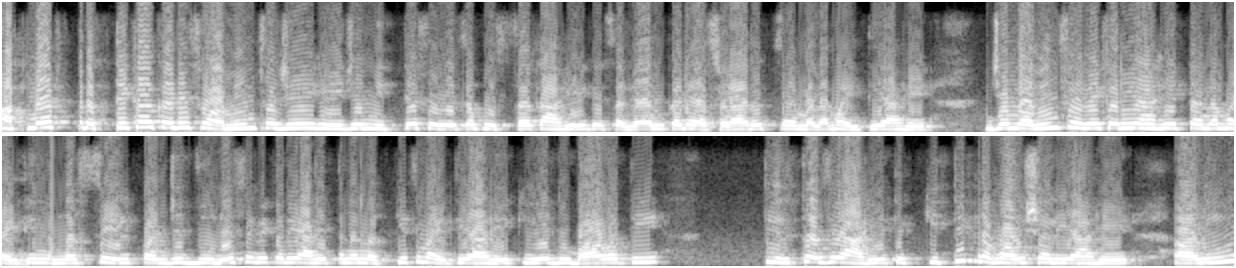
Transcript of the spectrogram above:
आपल्या प्रत्येकाकडे स्वामींचं जे हे जे नित्य सेवेचं पुस्तक आहे ते सगळ्यांकडे असणारच आहे मला माहिती आहे. जे नवीन सेवेकरी आहेत त्यांना माहिती नसेल पण जे जुने सेवेकरी आहेत त्यांना नक्कीच माहिती आहे की हे दुभावती तीर्थ जे आहे ते किती प्रभावशाली आहे आणि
